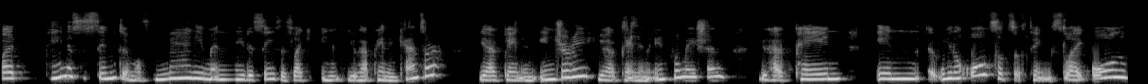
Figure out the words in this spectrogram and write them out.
but pain is a symptom of many, many diseases. Like in, you have pain in cancer, you have pain in injury, you have pain in inflammation, you have pain in you know all sorts of things like all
